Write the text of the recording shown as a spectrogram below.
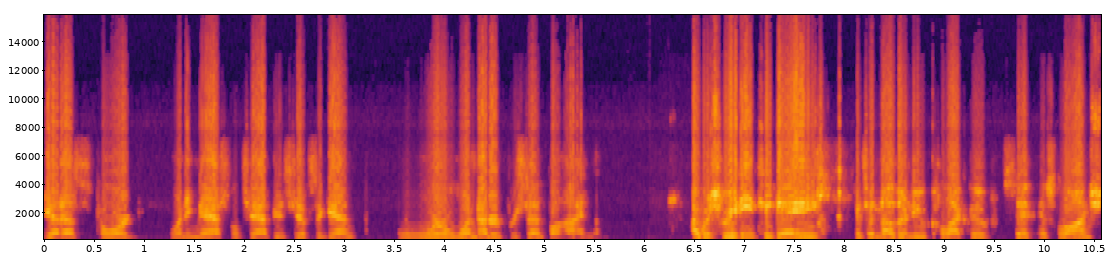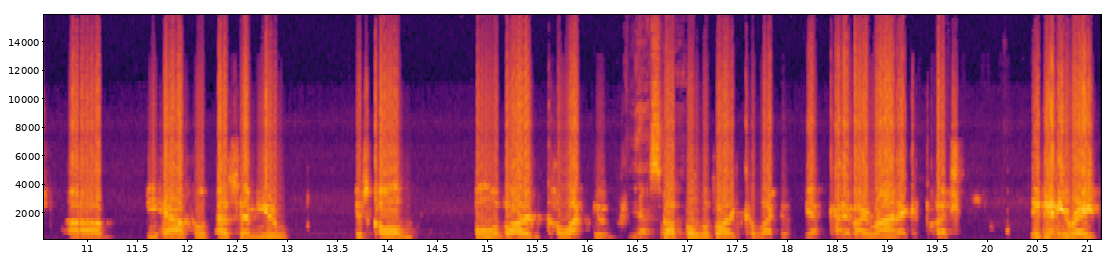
get us toward winning national championships again, we're 100% behind them. I was reading today, there's another new collective that has launched uh, behalf of SMU. It's called Boulevard Collective. Yes. The Boulevard Collective. Yeah, kind of ironic, but at any rate,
